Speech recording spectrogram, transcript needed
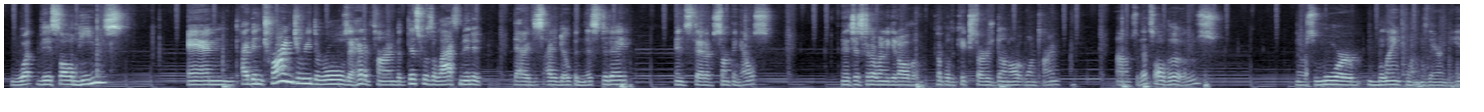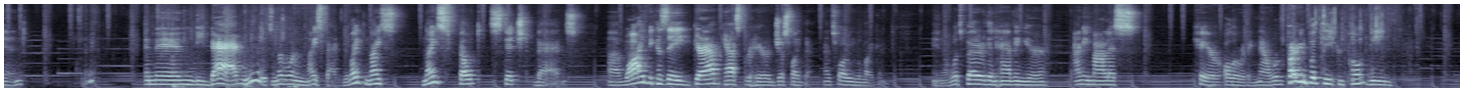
what this all means. And I've been trying to read the rules ahead of time, but this was the last minute that I decided to open this today instead of something else. And it's just because I wanted to get all the couple of the Kickstarters done all at one time. Um, so that's all those. There are some more blank ones there in the end. And then the bag. Ooh, it's another one nice bags. We like nice, nice felt stitched bags. Uh, why? Because they grab Casper hair just like that. That's why we would like them. You know, what's better than having your Animalis hair all over thing? Now, we're probably going to put the component, the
